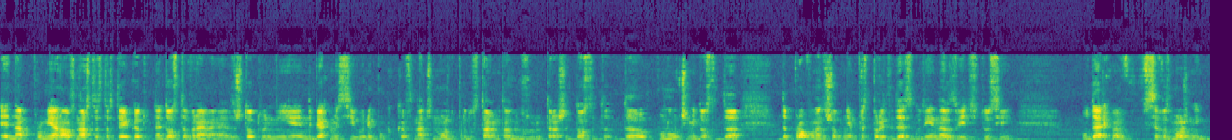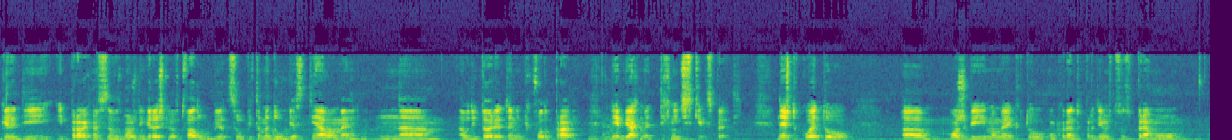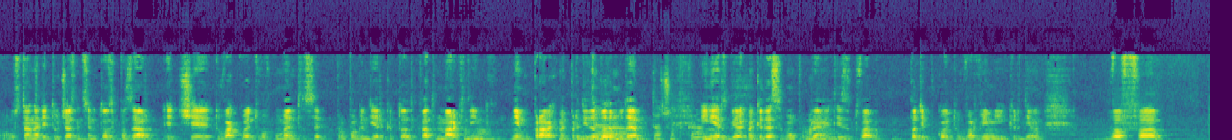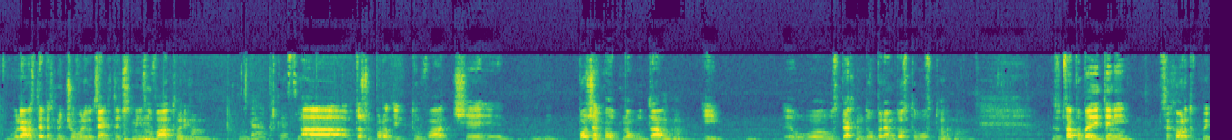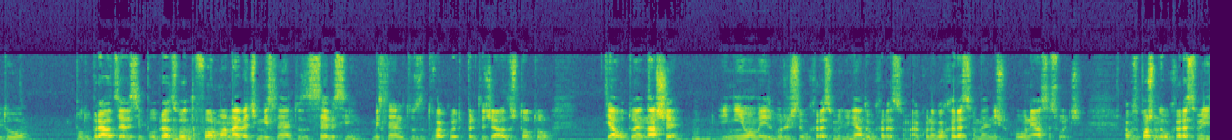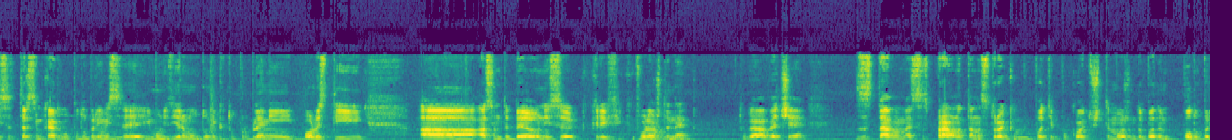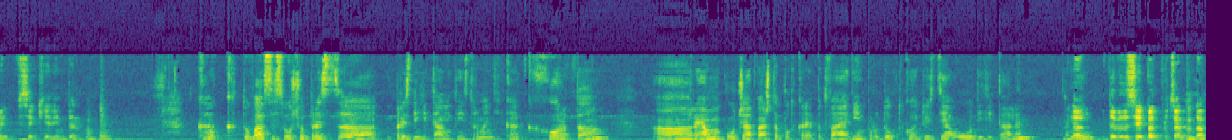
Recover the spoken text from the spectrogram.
една промяна в нашата стратегия, която отне доста време, защото ние не бяхме сигурни по какъв начин може да предоставим тази услуга. Трябваше доста да, да понаучим и доста да, да пробваме, защото ние през първите 10 години на развитието си ударихме в всевъзможни гради и правихме всевъзможни грешки в това да се опитаме да обясняваме на аудиторията ни какво да прави. Да. Ние бяхме технически експерти. Нещо, което а, може би имаме като конкурентно предимство спрямо останалите участници на този пазар, е, че това, което в момента се пропагандира като адекватен маркетинг, Мгм. ние го правехме преди да, бъде модерно. Точно така. И ние разбирахме къде са му проблемите. Мгм. И затова пътя, по който вървим и градим, в а, голяма степен сме чували оценката, че сме иноватори. Да, така си. А, точно поради това, че почнахме от много Мгм. и е, успяхме да оберем доста луфтове. Мгм. Затова победите ни са хората, които подобряват себе си, подобряват своята форма, най-вече мисленето за себе си, мисленето за това, което притежават, защото тялото е наше и ние имаме избор, или ще го харесваме или няма да го харесваме. Ако не го харесваме, нищо хубаво няма да се случи. Ако започнем да го харесваме и се търсим как да го подобрим и се иммунизираме от думи като проблеми, болести, а, аз съм дебел, нисък, крив и какво ли още не, тогава вече заставаме с правилната настройка по пътя, по който ще можем да бъдем по-добри всеки един ден. Как това се случва през, през дигиталните инструменти? Как хората а, реално получават вашата подкрепа? Това е един продукт, който е изцяло дигитален, нали? На 95% да.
